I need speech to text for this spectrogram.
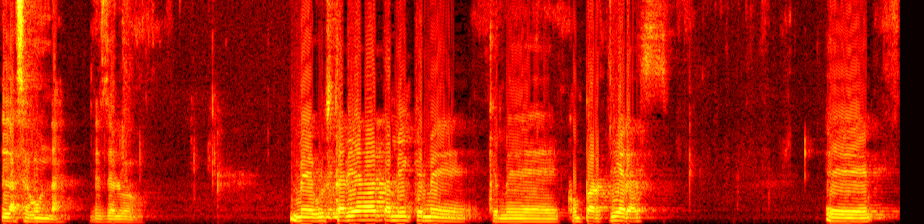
la segunda, desde luego. Me gustaría también que me, que me compartieras eh,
